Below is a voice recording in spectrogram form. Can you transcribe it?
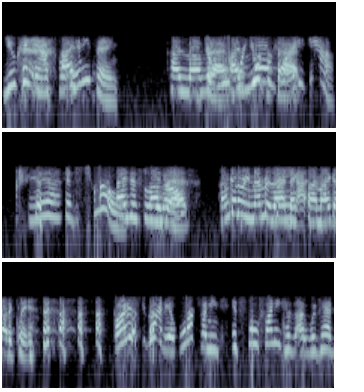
You can ask for I- anything. I love Don't that. you I? You love that. right? Yeah. Yeah. it's true. I just love you know? that. I'm going to remember that I mean, next I- time I got to clean. Honest to God, it works. I mean, it's so funny because uh, we've had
